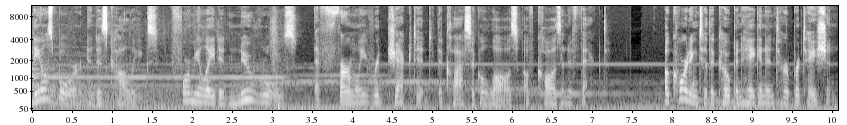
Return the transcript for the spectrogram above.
Niels Bohr and his colleagues formulated new rules that firmly rejected the classical laws of cause and effect. According to the Copenhagen interpretation,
